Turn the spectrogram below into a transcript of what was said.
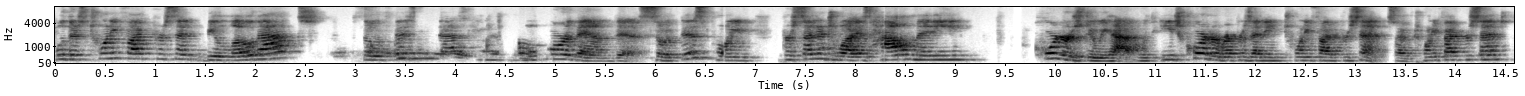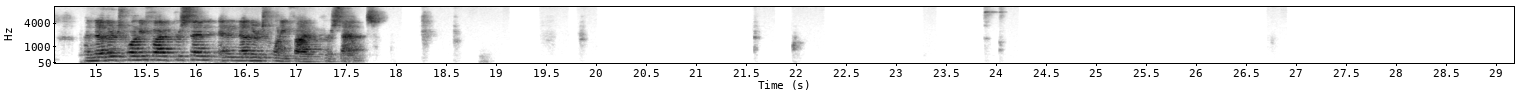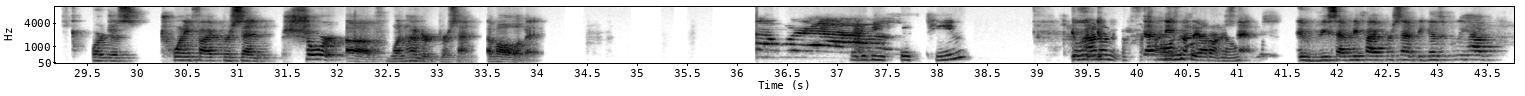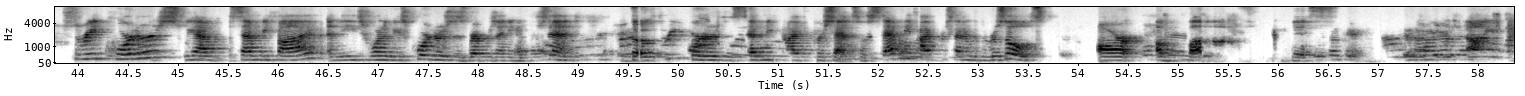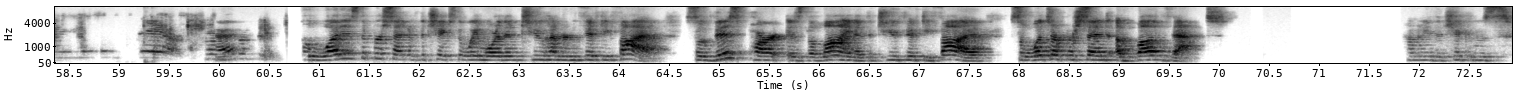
Well, there's twenty-five percent below that. So this is asking more than this, so at this point, percentage-wise, how many quarters do we have with each quarter representing twenty-five percent? So I have twenty-five percent, another twenty-five percent, and another twenty-five percent. Or just twenty-five percent short of one hundred percent of all of it. Would it be fifteen? It would- I don't, honestly, I don't know. 75%. It would be seventy-five percent, because if we have three quarters, we have seventy-five, and each one of these quarters is representing a percent. So three quarters is seventy-five percent, so seventy-five percent of the results are above this. Okay. Okay. So what is the percent of the chicks that weigh more than two hundred and fifty-five? So this part is the line at the two fifty-five, so what's our percent above that? How many of the chickens?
